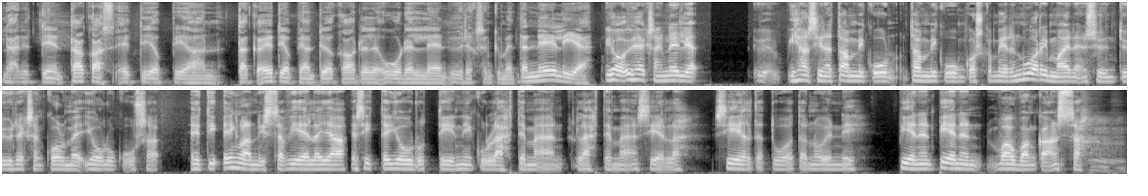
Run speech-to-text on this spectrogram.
lähdettiin takaisin Etiopiaan, tai Etiopian työkaudelle uudelleen 94. Joo, 94 ihan siinä tammikuun, tammikuun, koska meidän nuorimmainen syntyi 93 joulukuussa eti Englannissa vielä ja, ja sitten jouduttiin niin kuin lähtemään, lähtemään siellä, sieltä tuota noin niin pienen, pienen vauvan kanssa mm.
